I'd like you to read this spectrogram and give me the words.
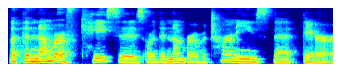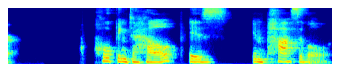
But the number of cases or the number of attorneys that they're hoping to help is impossible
